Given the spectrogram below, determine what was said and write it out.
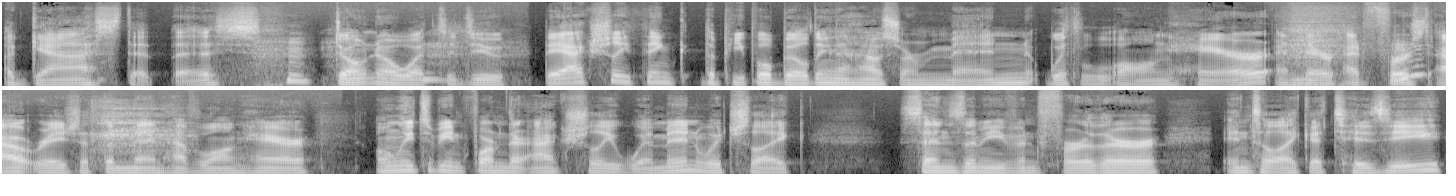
aghast at this, don't know what to do. They actually think the people building the house are men with long hair, and they're at first outraged that the men have long hair, only to be informed they're actually women, which, like, sends them even further into like a tizzy.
